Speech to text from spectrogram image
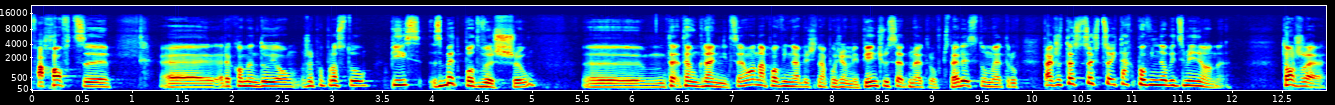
fachowcy rekomendują, że po prostu PiS zbyt podwyższył te, tę granicę. Ona powinna być na poziomie 500 metrów, 400 metrów. Także to jest coś, co i tak powinno być zmienione. To, że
